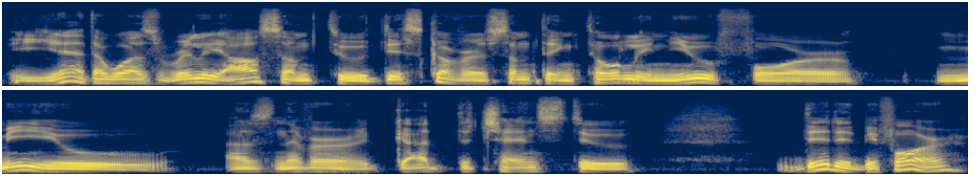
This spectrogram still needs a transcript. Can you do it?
Yeah, that was really awesome to discover something totally new for me who has never got the chance to did it before.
